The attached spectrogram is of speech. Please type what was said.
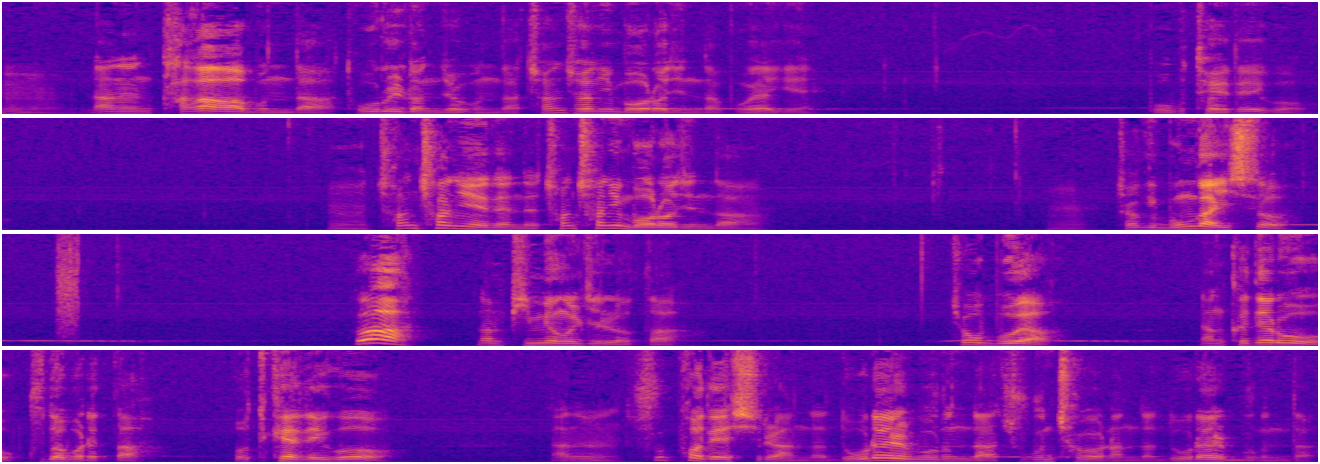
응, 나는 다가가 본다. 돌을 던져 본다. 천천히 멀어진다. 뭐야 이게? 뭐부터 해야 돼 이거? 응, 천천히 해야 되는데 천천히 멀어진다. 응, 저기 뭔가 있어. 와! 난 비명을 질렀다. 저거 뭐야? 난 그대로 굳어버렸다. 어떻게 해야 돼 이거? 나는 슈퍼대시를 한다. 노래를 부른다. 죽은 척을 한다. 노래를 부른다.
